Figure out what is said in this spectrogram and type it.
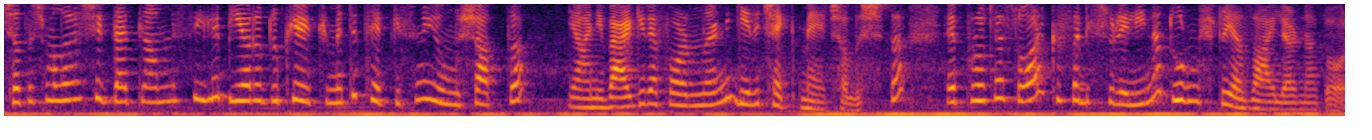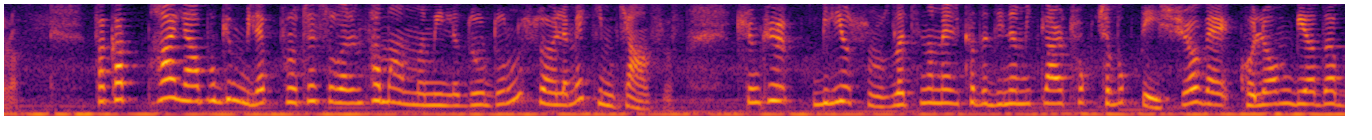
Çatışmaların şiddetlenmesiyle bir ara Duque hükümeti tepkisini yumuşattı. Yani vergi reformlarını geri çekmeye çalıştı ve protestolar kısa bir süreliğine durmuştu yaz aylarına doğru. Fakat hala bugün bile protestoların tam anlamıyla durduğunu söylemek imkansız. Çünkü biliyorsunuz Latin Amerika'da dinamikler çok çabuk değişiyor ve Kolombiya'da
